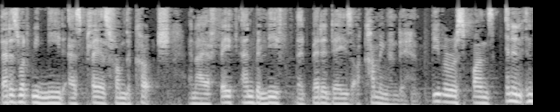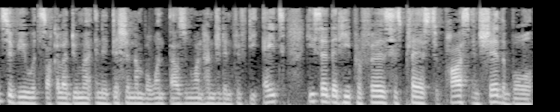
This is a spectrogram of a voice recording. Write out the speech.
That is what we need as players from the coach, and I have faith and belief that better days are coming under him. Beaver responds, in an interview with Soccer Laduma in edition number 1158, he said that he prefers his players to pass and share the ball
